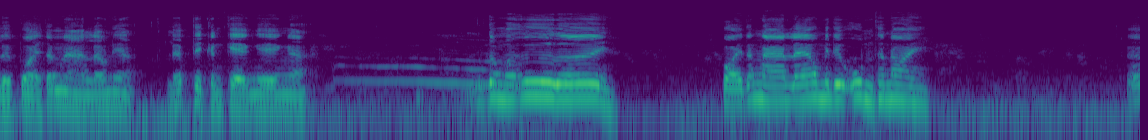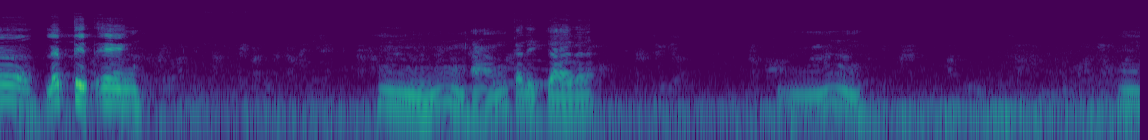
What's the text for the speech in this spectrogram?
เลยปล่อยตั้งนานแล้วเนี่ย เล็บติดกางเกงเองอะ่ะต้องมาอื้อเลย ปล่อยตั้งนานแล้วไม่ได้อุ้มท่าหน่อย เออ เล็บติดเองอืมหางกระดิกใหญ่เลยอืมอืม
